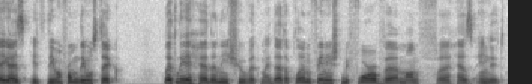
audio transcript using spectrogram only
Hey guys, it's Dima from DimusTech. Lately I had an issue that my data plan finished before the month uh, has ended.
